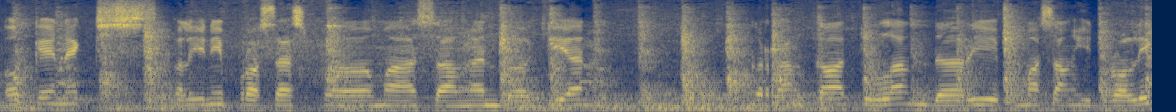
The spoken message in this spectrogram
Oke next. Kali ini proses pemasangan bagian kerangka tulang dari pemasang hidrolik.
